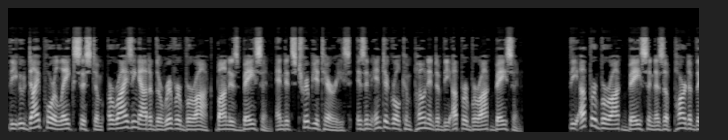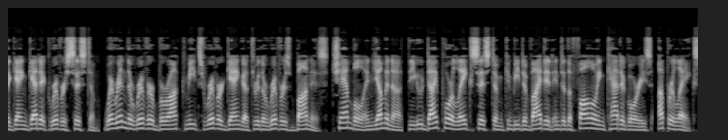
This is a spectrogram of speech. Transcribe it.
The Udaipur lake system, arising out of the river Berach Basin and its tributaries, is an integral component of the upper Berach Basin. The upper Berach Basin is a part of the Gangetic River system, wherein the river Berach meets river Ganga through the rivers Banas, Chambal and Yamuna. The Udaipur lake system can be divided into the following categories, Upper Lakes,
